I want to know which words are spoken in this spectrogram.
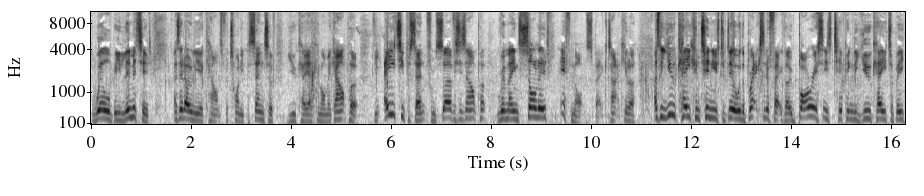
will be limited as it only accounts for 20% of UK economic output. The 80% from services output remains solid, if not spectacular. As the UK continues to deal with the Brexit effect, though, Boris is tipping the UK to be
